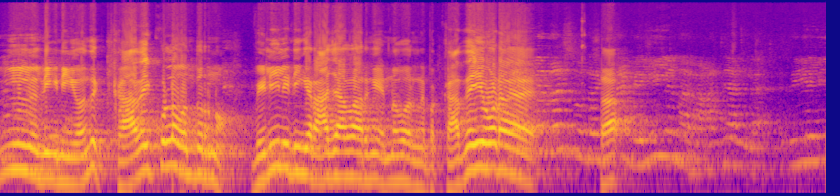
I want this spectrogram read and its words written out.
இல்லை இல்லை நீங்கள் நீங்கள் வந்து கதைக்குள்ளே வந்துடணும் வெளியில் நீங்கள் ராஜாவாக இருங்க என்னவோ இருங்க. இப்போ கதையோட சார் வெளியில நான் ராஜா இல்ல ரியலி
